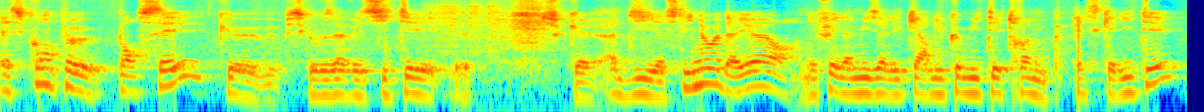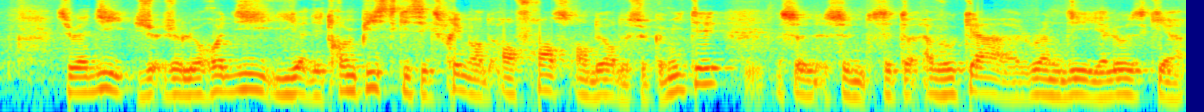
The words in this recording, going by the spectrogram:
Est-ce qu'on peut penser que, puisque vous avez cité ce qu'a dit Asselineau d'ailleurs, en effet la mise à l'écart du comité Trump est qualité, cela dit, je, le redis, il y a des Trumpistes qui s'expriment en, France en dehors de ce comité. cet avocat, Randy Yallows, qui a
